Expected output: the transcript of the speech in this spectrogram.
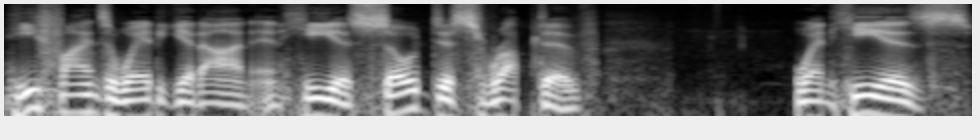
he finds a way to get on, and he is so disruptive when he is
